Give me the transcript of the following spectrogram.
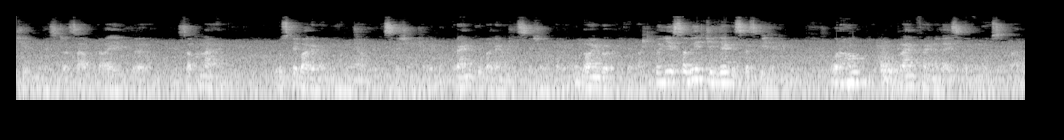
चीफ मिनिस्टर साहब का एक सपना है, उसके बारे में भी हम यहाँ डिस्कशन करेंगे क्राइम के बारे में डिस्कशन करेंगे लॉ एंड ऑर्डर के बारे में। तो ये सभी चीज़ें डिस्कस की जाएँगी और हम प्लान फाइनलाइज करेंगे उसके बारे में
